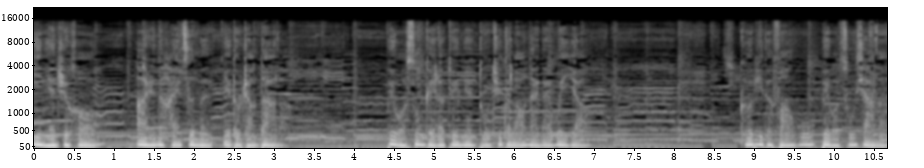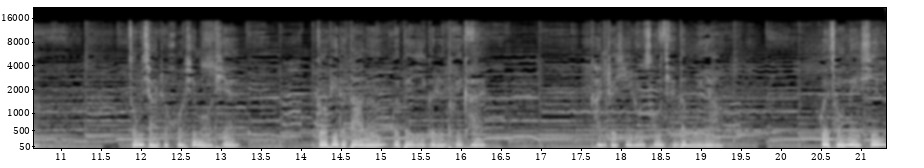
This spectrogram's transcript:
一年之后，阿仁的孩子们也都长大了，被我送给了对面独居的老奶奶喂养。隔壁的房屋被我租下了，总想着或许某天，隔壁的大门会被一个人推开，看着一如从前的模样，会从内心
